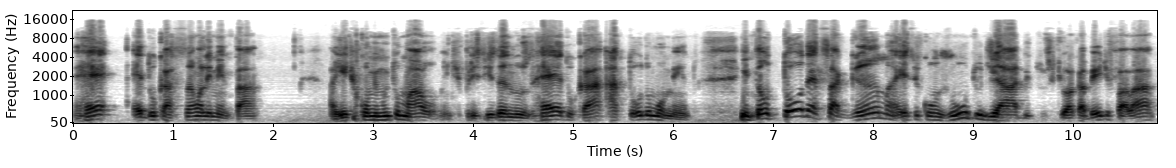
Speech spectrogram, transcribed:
Reeducação alimentar. A gente come muito mal, a gente precisa nos reeducar a todo momento. Então, toda essa gama, esse conjunto de hábitos que eu acabei de falar,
